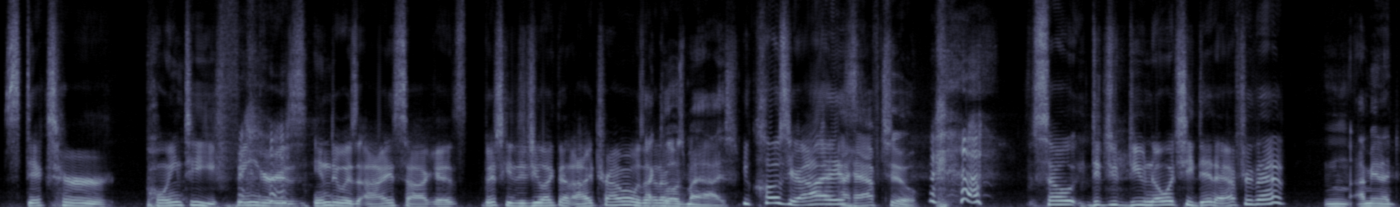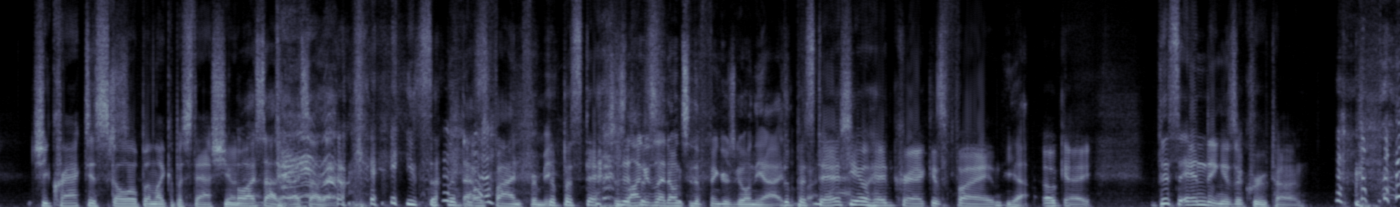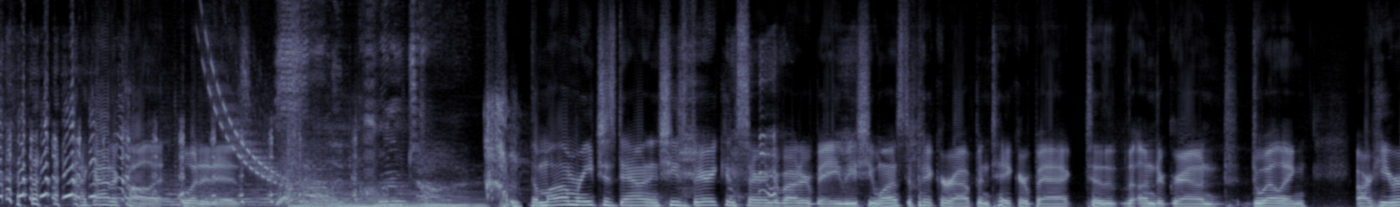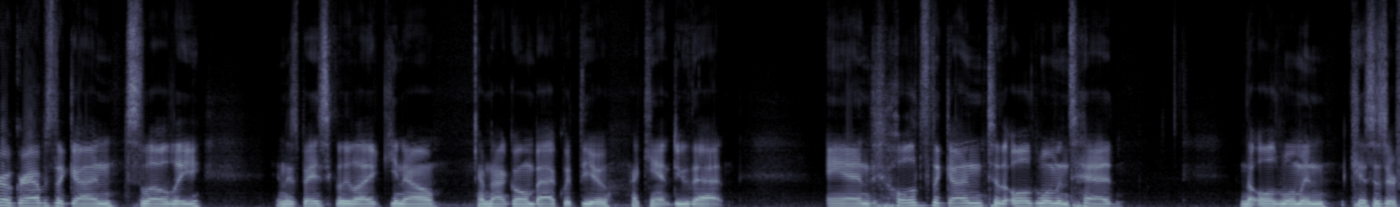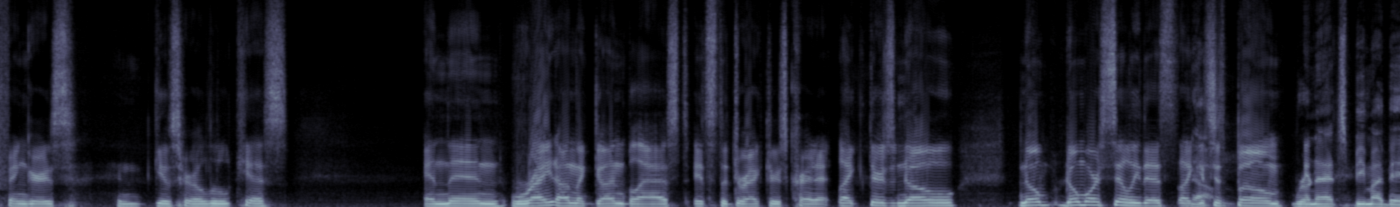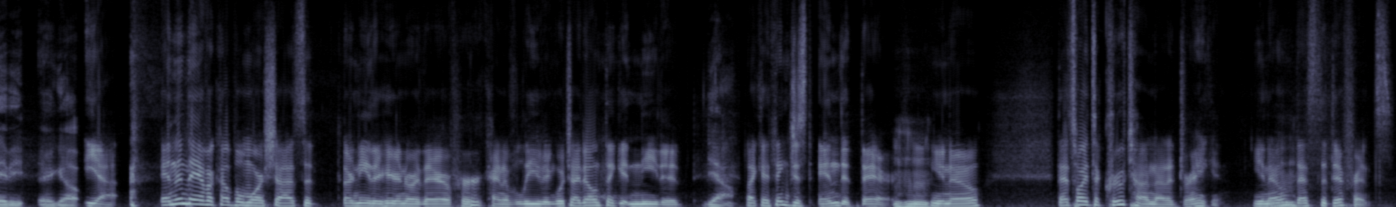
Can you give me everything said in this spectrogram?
sticks her pointy fingers into his eye sockets. Bishki, did you like that eye trauma? Was I that a- closed my eyes. you close your eyes? I have to. So did you? Do you know what she did after that? Mm, I mean, I, she cracked his skull open like a pistachio. oh, I saw that. I saw that. you saw the, That was fine for me. the pistachio. As long as I don't see the fingers go in the eyes. The I'm fine. pistachio head crack is fine. Yeah. Okay. This ending is a crouton. I gotta call it what it is. Salad crouton. The mom reaches down and she's very concerned about her baby. She wants to pick her up and take her back to the underground dwelling. Our hero grabs the gun slowly and is basically like, you know, I'm not going back with you. I can't do that. And holds the gun to the old woman's head. And the old woman kisses her fingers and gives her a little kiss. And then right on the gun blast, it's the director's credit. Like there's no no no more silliness. Like No. it's just boom. Ronettes, be my baby. There you go. Yeah. And then they have a couple more shots that are neither here nor there of her kind of leaving, which I don't think it needed. Yeah. Like I think just end it there. Mm-hmm. You know? That's why it's a crouton, not a dragon. You know? Mm-hmm. That's the difference.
